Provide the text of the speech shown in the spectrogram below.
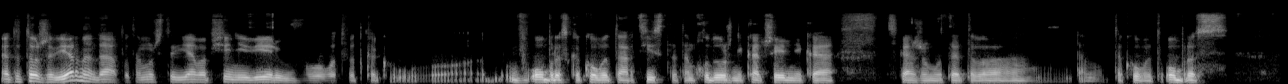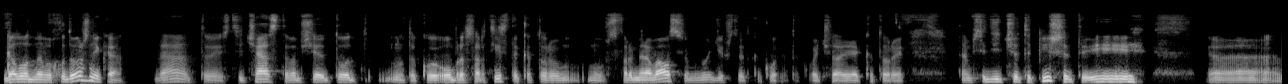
это тоже верно, да, потому что я вообще не верю в вот, вот как в образ какого-то артиста, там, художника, отшельника, скажем, вот этого, там, такой вот образ голодного художника, да, то есть часто вообще тот, ну, такой образ артиста, который, ну, сформировался у многих, что это какой-то такой человек, который там сидит, что-то пишет и э,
